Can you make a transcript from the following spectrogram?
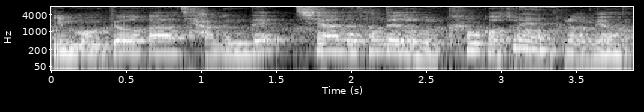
잇몸뼈가 작은데 치아는 상대적으로 큰 거죠. 네. 그러면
